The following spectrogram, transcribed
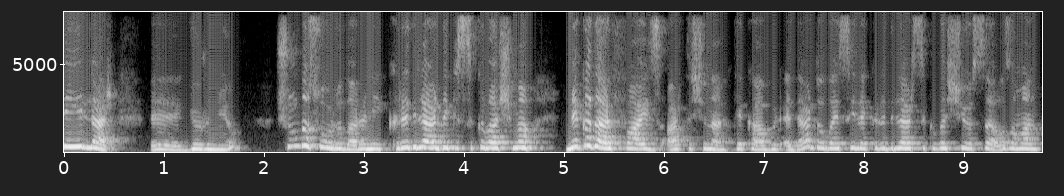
değiller e, görünüyor. Şunu da sordular hani kredilerdeki sıkılaşma ne kadar faiz artışına tekabül eder? Dolayısıyla krediler sıkılaşıyorsa o zaman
